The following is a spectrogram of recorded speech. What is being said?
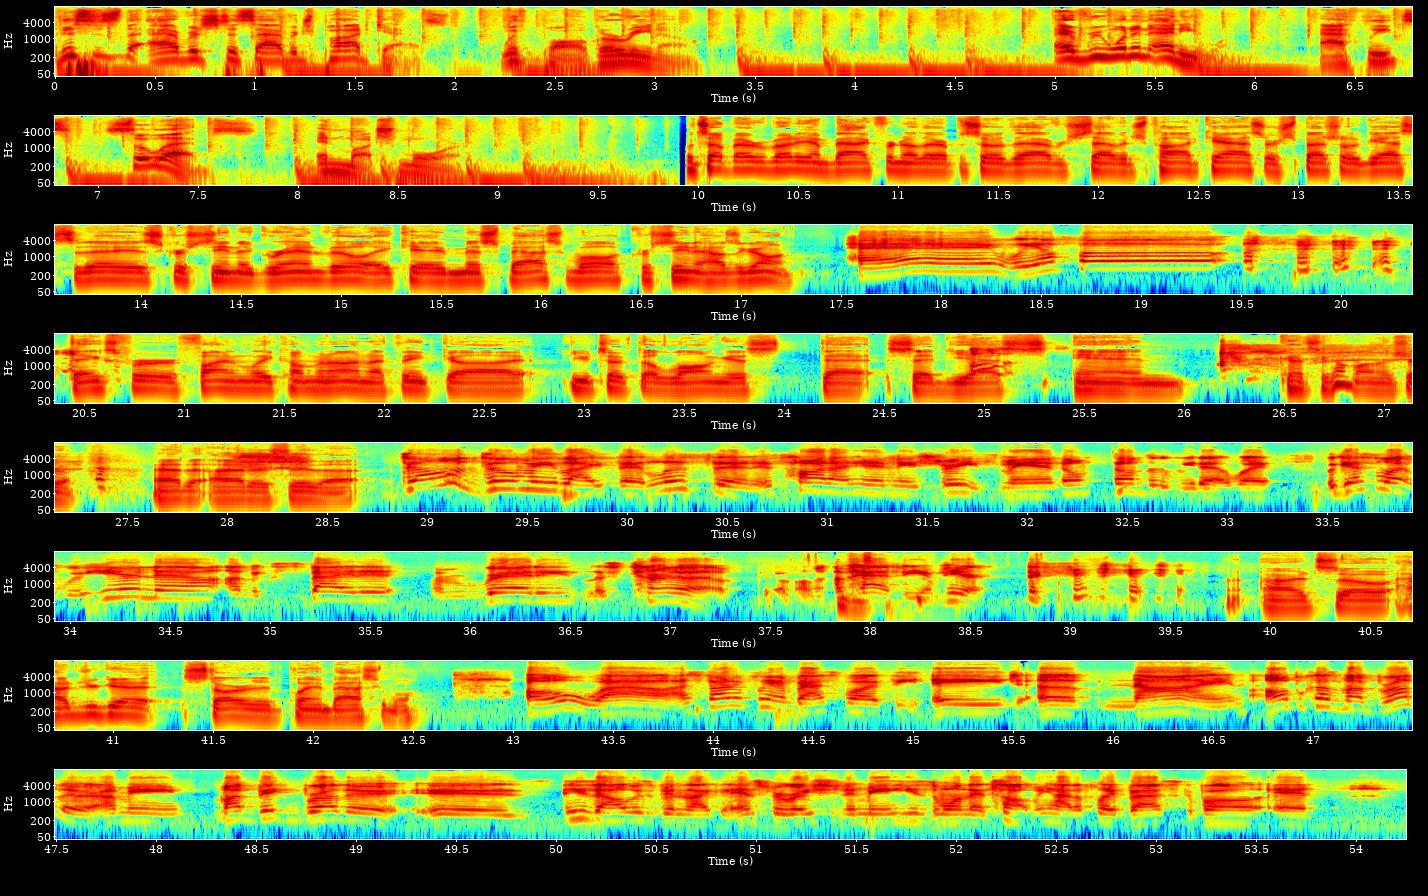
This is the Average to Savage podcast with Paul Guarino. Everyone and anyone, athletes, celebs, and much more. What's up, everybody? I'm back for another episode of the Average Savage podcast. Our special guest today is Christina Granville, aka Miss Basketball. Christina, how's it going? Hey, we up? Thanks for finally coming on. I think uh, you took the longest that said yes oh. and got to come on the show. I had to, I had to say that. Don't do me like that. Listen, it's hard out here in these streets, man. Don't don't do me that way. But guess what? We're here now. I'm excited. I'm ready. Let's turn up. I'm happy. I'm here. All right. So, how did you get started playing basketball? Oh wow! I started playing basketball at the age of nine, all because my brother. I mean, my big brother is—he's always been like an inspiration to me. He's the one that taught me how to play basketball, and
